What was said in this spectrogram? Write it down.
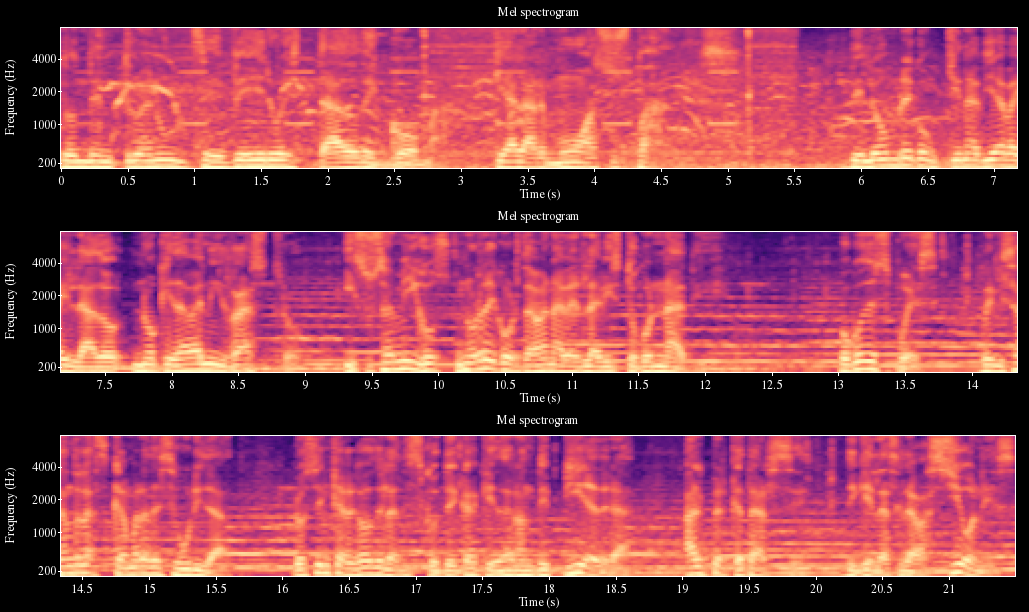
donde entró en un severo estado de coma que alarmó a sus padres. Del hombre con quien había bailado no quedaba ni rastro y sus amigos no recordaban haberla visto con nadie. Poco después, revisando las cámaras de seguridad, los encargados de la discoteca quedaron de piedra al percatarse de que en las grabaciones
